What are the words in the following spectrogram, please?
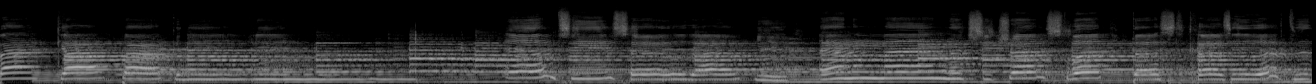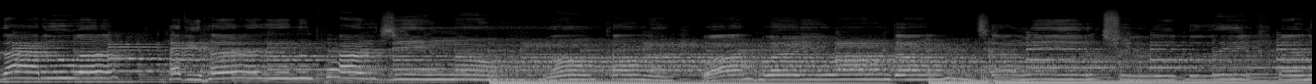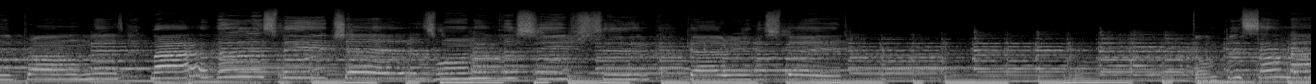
back out back in evening empties her that you and the man that she trusts was best cause he left without a word. Have you heard an apology? No no comment. What were you so now.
